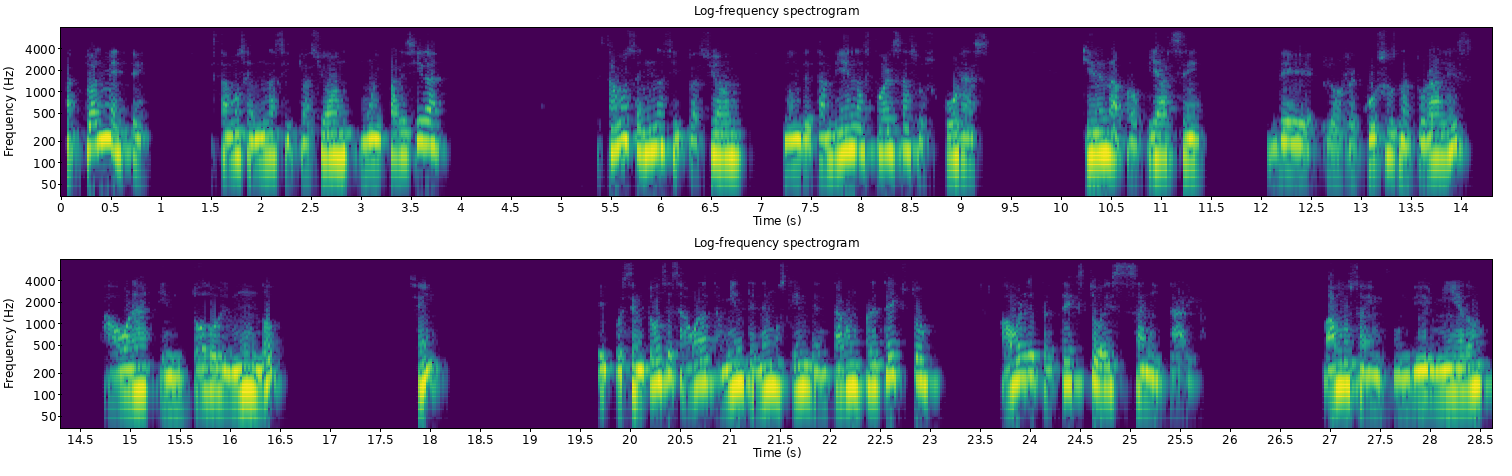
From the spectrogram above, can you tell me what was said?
Actualmente, estamos en una situación muy parecida. Estamos en una situación donde también las fuerzas oscuras quieren apropiarse de los recursos naturales ahora en todo el mundo. ¿Sí? Y pues entonces ahora también tenemos que inventar un pretexto. Ahora el pretexto es sanitario. Vamos a infundir miedo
